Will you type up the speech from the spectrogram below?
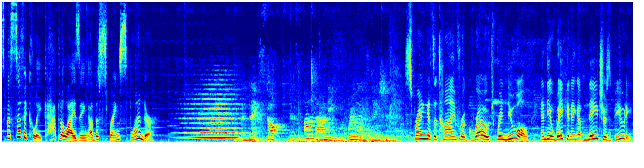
specifically capitalizing on the spring splendor. The next stop is Badaling Railway Station. Spring is a time for growth, renewal, and the awakening of nature's beauty.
